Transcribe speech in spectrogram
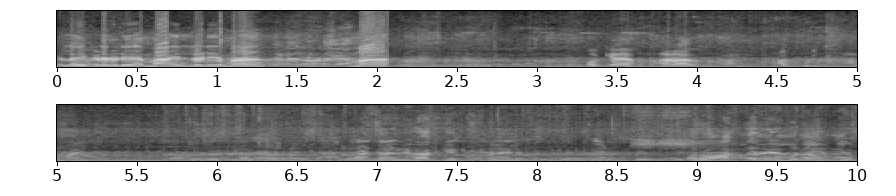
ಎಲ್ಲ ಈ ಕಡೆ ನೋಡಿ ಅಮ್ಮ ಇಲ್ಲಿ ನೋಡಿ ಅಮ್ಮ. ಅಮ್ಮ. ಓಕೆ ಅಣ್ಣ ಹಾಕ್ಬಿಡಿ. ನೀವು ಹಾಕಿ. ಅವರು ಹಾಕ್ತಾರೆ ಬನ್ನಿ ನೀವು.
